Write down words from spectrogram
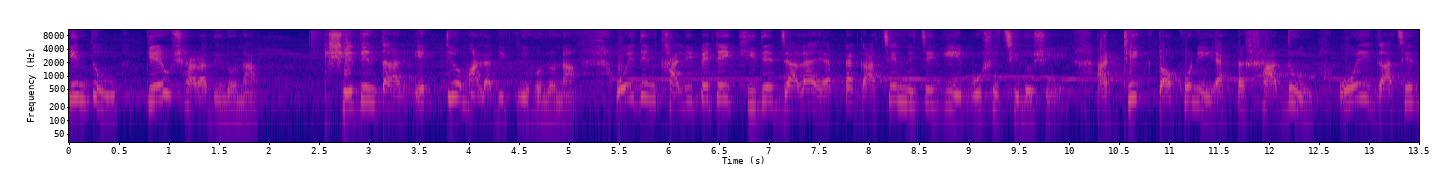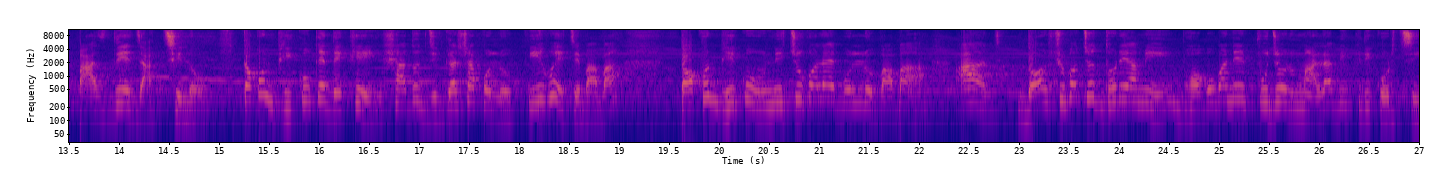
কিন্তু কেউ সাড়া দিল না। সেদিন তার একটিও মালা বিক্রি হলো না। ওই দিন খালি পেটেই খিদের জ্বালায় একটা গাছের নিচে গিয়ে বসেছিল সে। আর ঠিক তখনই একটা সাধু ওই গাছের পাশ দিয়ে যাচ্ছিল। তখন ভিকুকে দেখে সাধু জিজ্ঞাসা করল, কি হয়েছে বাবা? তখন ভিকু নিচু গলায় বলল, বাবা, আজ দশ বছর ধরে আমি ভগবানের পুজোর মালা বিক্রি করছি,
